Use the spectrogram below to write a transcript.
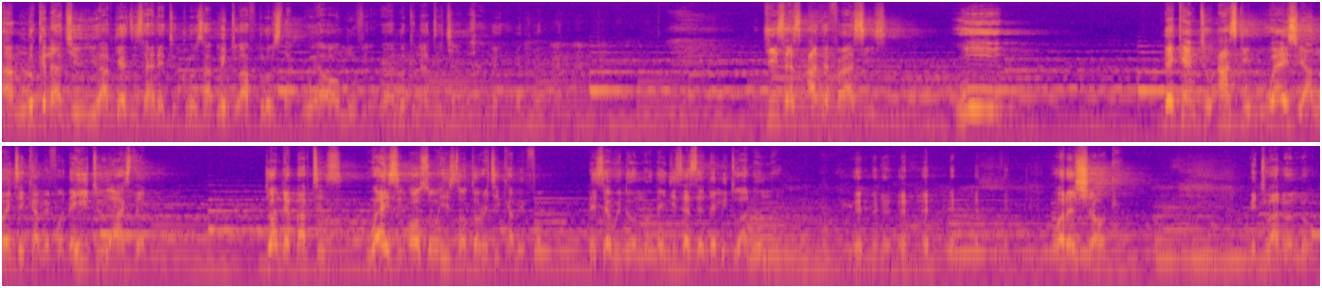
I'm looking at you. You have just decided to close up. Me too have closed up. We are all moving. We are looking at each other. Jesus asked the Pharisees, who they came to ask him, Where is your anointing coming from? Then he too asked them, John the Baptist, where is also his authority coming from? They said, We don't know. Then Jesus said, Me too, I don't know. what a shock. Me too, I don't know.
